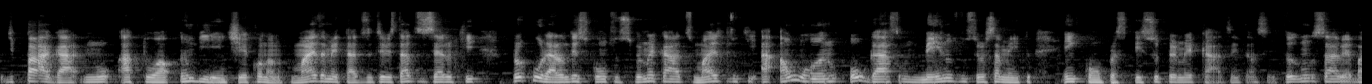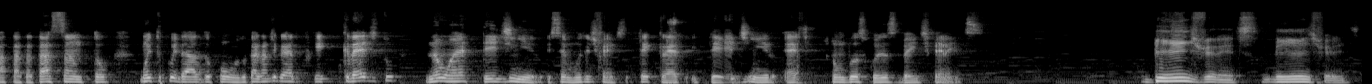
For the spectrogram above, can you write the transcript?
de pagar no atual ambiente econômico. Mais da metade dos entrevistados disseram que procuraram descontos nos supermercados mais do que há um ano ou gastam menos do seu orçamento em compras e supermercados. Então, assim, todo mundo sabe, a batata tá assando, então muito cuidado com o uso do cartão de crédito, porque crédito não é ter dinheiro. Isso é muito diferente. Ter crédito e ter dinheiro é, são duas coisas bem diferentes. Bem diferentes, bem diferentes.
